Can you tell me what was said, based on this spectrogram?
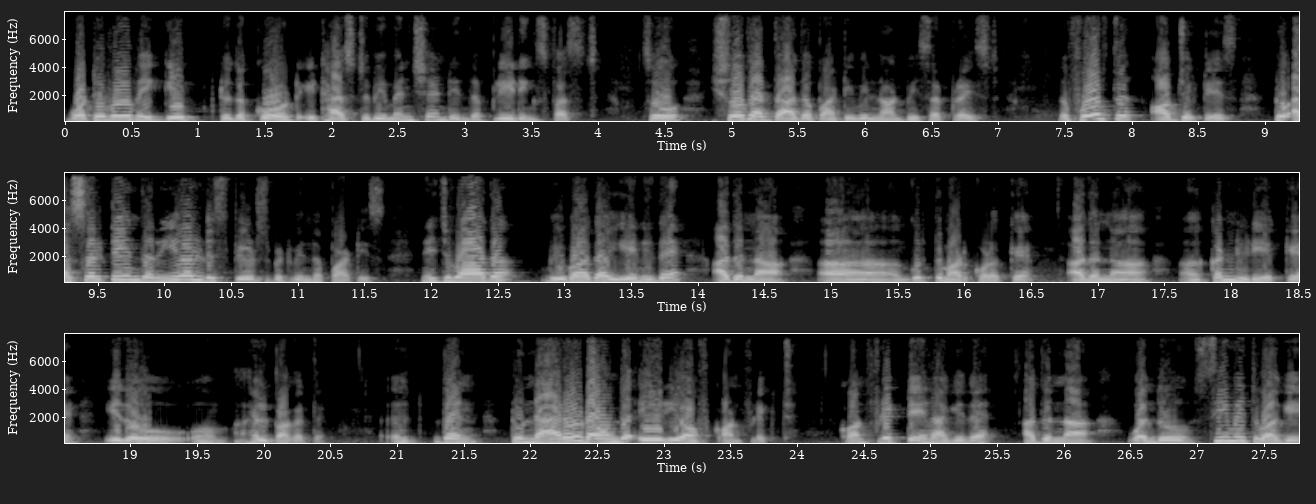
whatever we give to the court it has to be mentioned in the pleadings first so so that the other party will not be surprised the fourth object is to ascertain the real disputes between the parties ನಿಜವಾದ ವಿವಾದ ಏನಿದೆ ಅದನ್ನು ಗುರ್ತು ಮಾಡ್ಕೊಳ್ಳೋಕ್ಕೆ ಅದನ್ನು ಕಂಡುಹಿಡಿಯೋಕ್ಕೆ ಇದು ಹೆಲ್ಪ್ ಆಗುತ್ತೆ. Then to narrow down the area of conflict conflict ಏನಾಗಿದೆ? ಅದನ್ನು ಒಂದು ಸೀಮಿತವಾಗಿ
